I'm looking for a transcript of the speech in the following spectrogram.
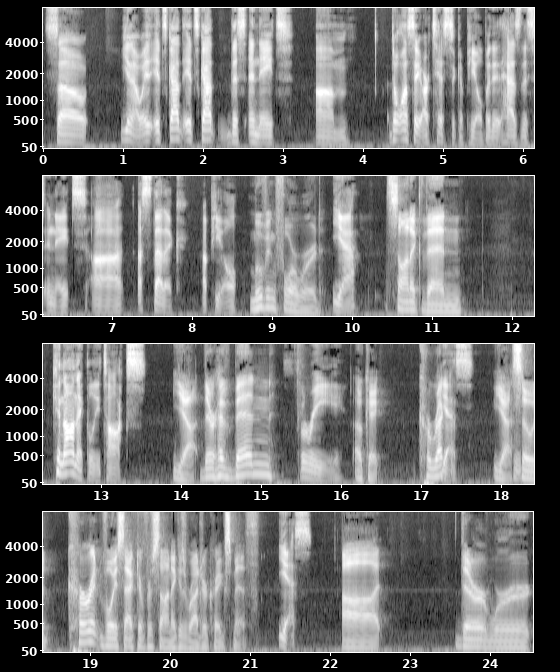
So you know it, it's got it's got this innate um, I don't want to say artistic appeal, but it has this innate uh, aesthetic appeal. Moving forward, Yeah, Sonic then canonically talks yeah, there have been three. okay, correct Yes, Yeah, so current voice actor for Sonic is Roger Craig Smith. yes. Uh there were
